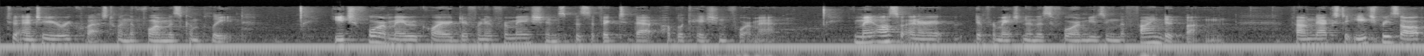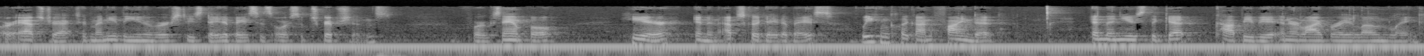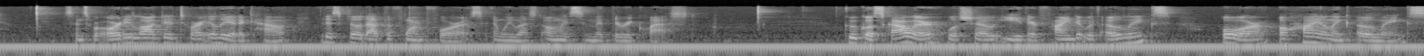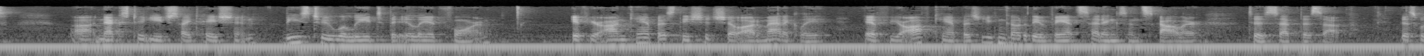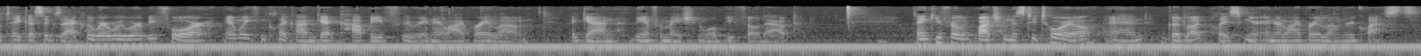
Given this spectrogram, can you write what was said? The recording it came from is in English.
to enter your request when the form is complete. Each form may require different information specific to that publication format. You may also enter information in this form using the Find It button, found next to each result or abstract in many of the university's databases or subscriptions. For example, here in an EBSCO database, we can click on Find It and then use the Get Copy via Interlibrary Loan link. Since we're already logged into our ILLiad account, it has filled out the form for us and we must only submit the request. Google Scholar will show either Find It with O links or OhioLink O links uh, next to each citation. These two will lead to the ILLiad form. If you're on campus, these should show automatically. If you're off campus, you can go to the advanced settings in Scholar to set this up. This will take us exactly where we were before, and we can click on Get Copy through Interlibrary Loan. Again, the information will be filled out. Thank you for watching this tutorial, and good luck placing your interlibrary loan requests.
